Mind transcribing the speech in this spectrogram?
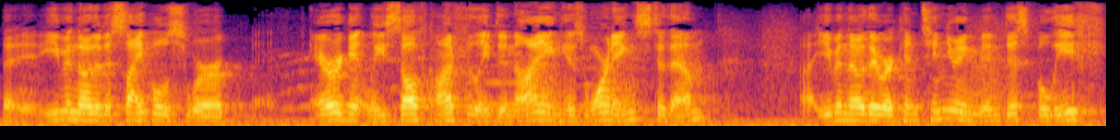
That even though the disciples were arrogantly, self confidently denying his warnings to them, uh, even though they were continuing in disbelief,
